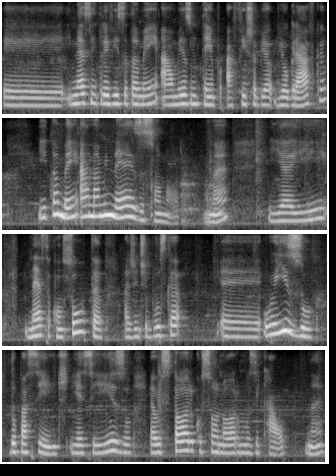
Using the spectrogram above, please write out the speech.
É, e nessa entrevista também, ao mesmo tempo, a ficha biográfica e também a anamnese sonora, né? E aí, nessa consulta, a gente busca é, o ISO do paciente, e esse ISO é o histórico sonoro musical, né?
